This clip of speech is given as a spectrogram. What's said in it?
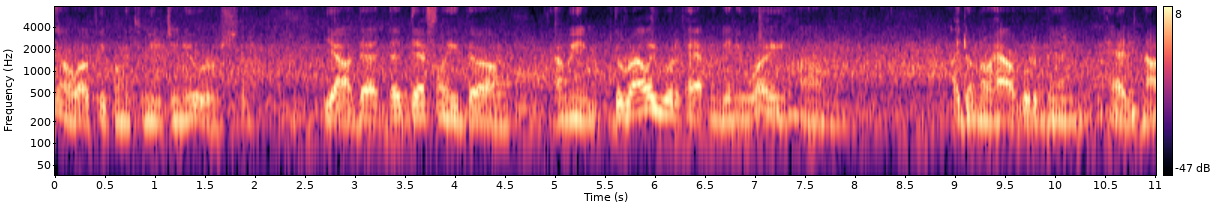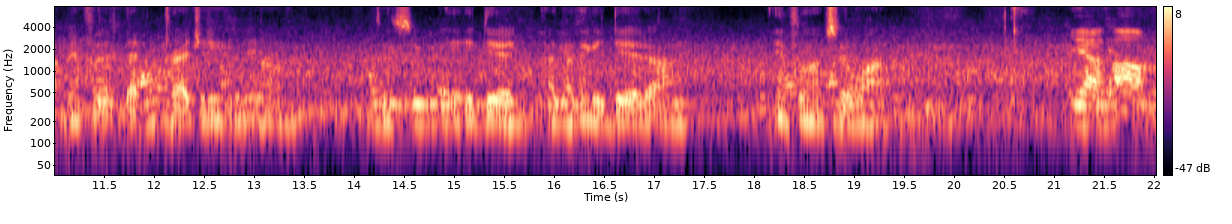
you know, a lot of people in the community knew her. So, yeah, that that definitely the. I mean, the rally would have happened anyway. Um, I don't know how it would have been had it not been for that tragedy. Um, it, it, did. I, I, think it did um, influence it a lot. Yeah. Um,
